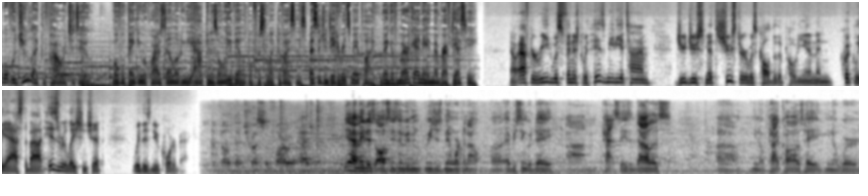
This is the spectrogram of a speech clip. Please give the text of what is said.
What would you like the power to do? Mobile banking requires downloading the app and is only available for select devices. Message and data rates may apply. Bank of America and a member FDIC. Now, after Reid was finished with his media time, Juju Smith Schuster was called to the podium and quickly asked about his relationship with his new quarterback developed that trust so far with Patrick? Yeah, I mean, this offseason, we've been, we just been working out uh, every single day. Um, Pat stays in Dallas. Uh, you know, Pat calls, hey, you know, we're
